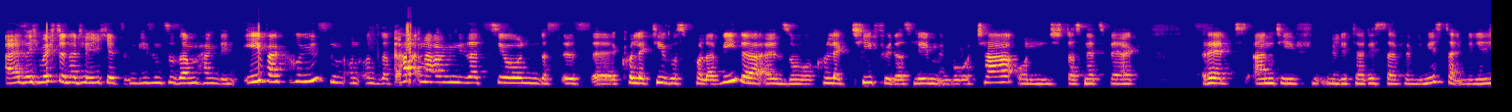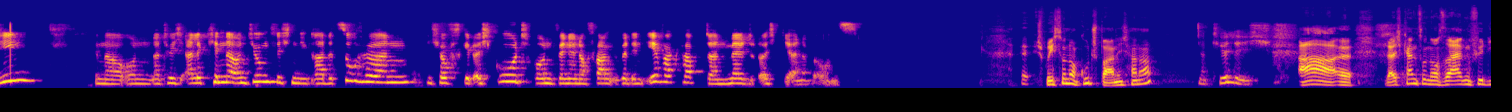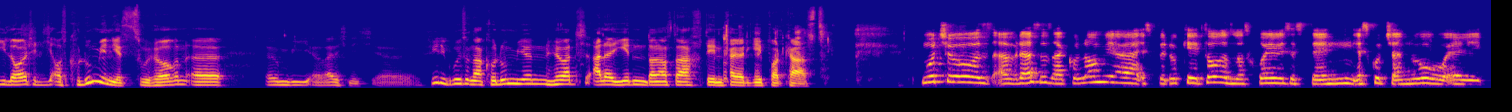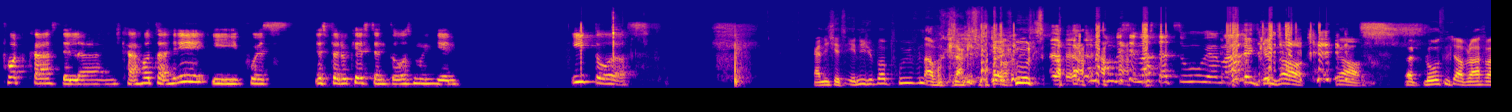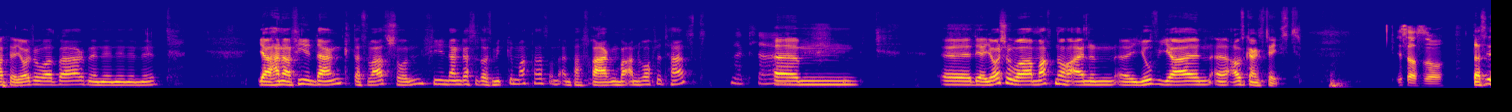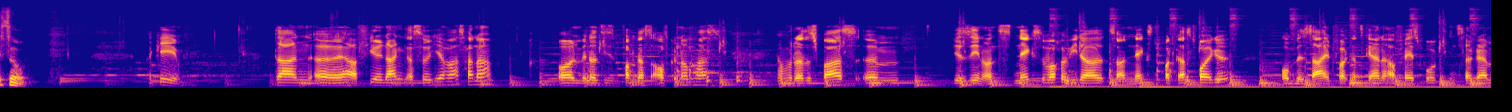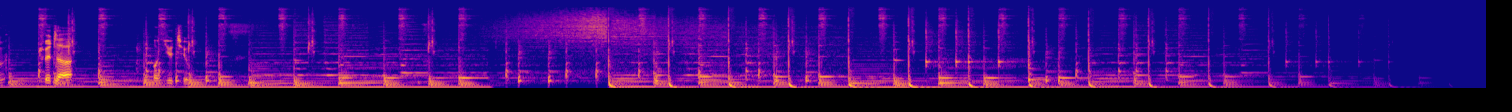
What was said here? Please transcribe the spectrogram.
Also ich möchte natürlich jetzt in diesem Zusammenhang den EWA grüßen und unsere Partnerorganisation. Das ist äh, Collectivus Pola Vida, also Kollektiv für das Leben in Bogotá und das Netzwerk Red Antimilitarista Feminista in Medellin. Genau, und natürlich alle Kinder und Jugendlichen, die gerade zuhören. Ich hoffe, es geht euch gut und wenn ihr noch Fragen über den EWAC habt, dann meldet euch gerne bei uns. Äh, sprichst du noch gut Spanisch, Hanna? Natürlich. Ah, äh, vielleicht kannst du noch sagen für die Leute, die aus Kolumbien jetzt zuhören, äh, irgendwie, äh, weiß ich nicht, äh, viele Grüße nach Kolumbien, hört alle jeden Donnerstag den KJG-Podcast. Muchos abrazos a Colombia. Espero que todos los jueves estén escuchando el podcast de la KJG y pues espero que estén todos muy bien. Y todas. Kann ich jetzt eh nicht überprüfen, aber klang total gut. noch ein bisschen was dazu gemacht. genau, genau. Bloß nicht auf das, was der Joshua sagt. Nee, nee, nee, nee. Ja, Hanna, vielen Dank. Das war's schon. Vielen Dank, dass du das mitgemacht hast und ein paar Fragen beantwortet hast. Na klar. Ähm, äh, der Joshua macht noch einen äh, jovialen äh, Ausgangstext. Ist das so? Das ist so. Okay. Dann, äh, ja, vielen Dank, dass du hier warst, Hanna. Und wenn du diesen Podcast aufgenommen hast. Ich hoffe, du hattest Spaß. Ähm, wir sehen uns nächste Woche wieder zur nächsten Podcast-Folge. Und bis dahin folgt uns gerne auf Facebook, Instagram, Twitter und YouTube.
